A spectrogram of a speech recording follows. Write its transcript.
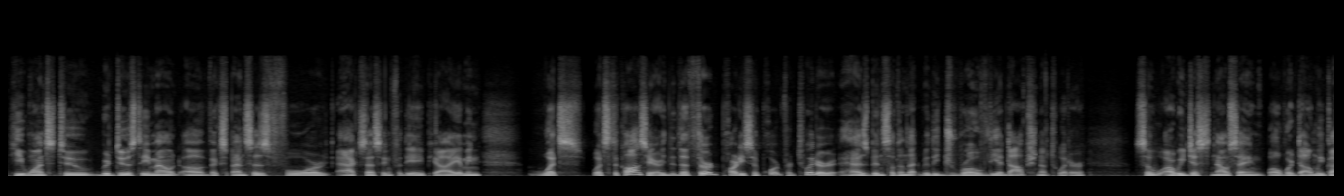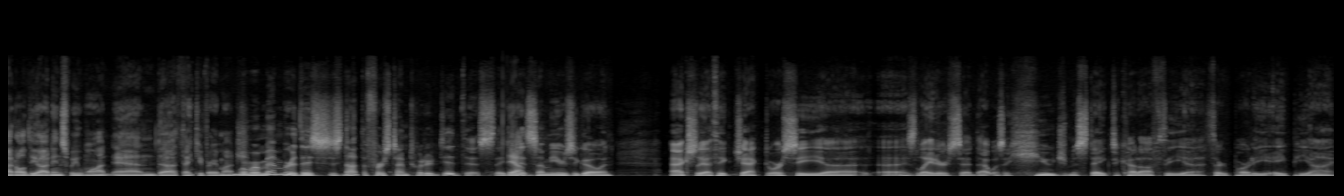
He wants to reduce the amount of expenses for accessing for the API. I mean, what's what's the cause here? The third party support for Twitter has been something that really drove the adoption of Twitter. So are we just now saying, well, we're done. We've got all the audience we want, and uh, thank you very much. Well, remember, this is not the first time Twitter did this. They did Yeah. it some years ago, and actually, I think Jack Dorsey uh, uh, has later said that was a huge mistake to cut off the uh, third-party API.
